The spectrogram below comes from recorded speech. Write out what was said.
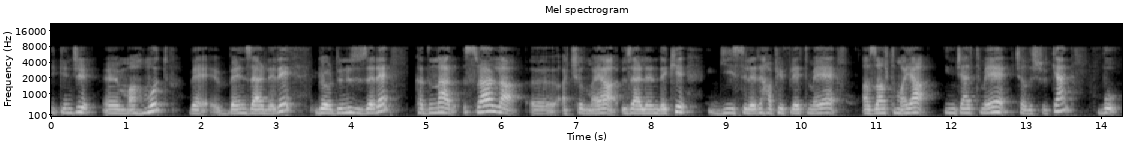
ikinci e, Mahmut ve benzerleri gördüğünüz üzere kadınlar ısrarla e, açılmaya, üzerlerindeki giysileri hafifletmeye, azaltmaya, inceltmeye çalışırken bu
